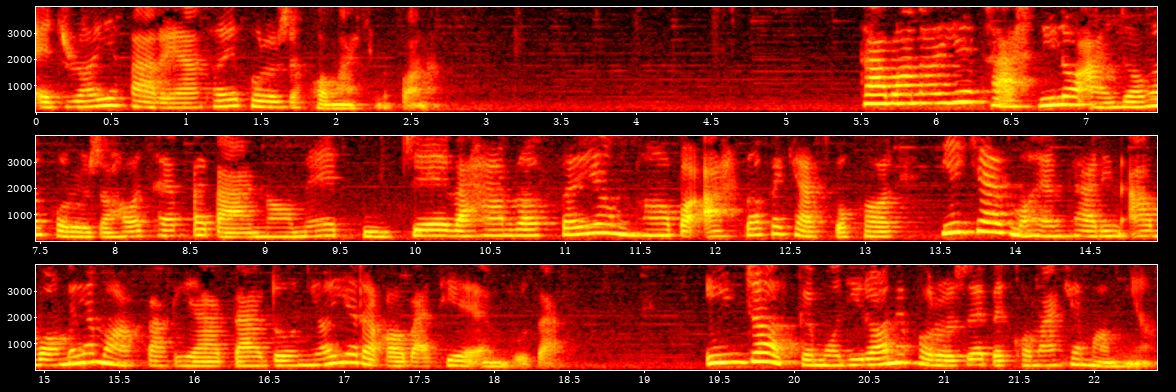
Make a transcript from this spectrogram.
اجرای فرایندهای پروژه کمک می‌کنن. توانایی تحویل و انجام ها طبق برنامه، بودجه و همراستایی اونها با اهداف کسب و کار یکی از مهمترین عوامل موفقیت در دنیای رقابتی امروز است. اینجاست که مدیران پروژه به کمک ما میان.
